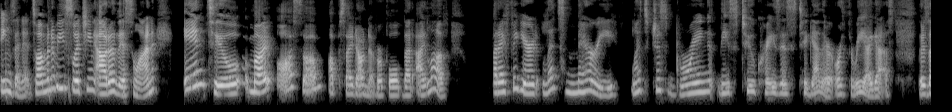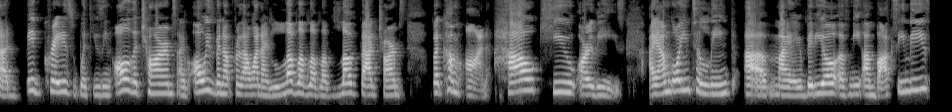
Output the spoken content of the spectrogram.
things in it. So I'm going to be switching out of this one into my awesome upside down Neverfull that I love. But I figured let's marry, let's just bring these two crazes together, or three, I guess. There's that big craze with using all of the charms. I've always been up for that one. I love, love, love, love, love bag charms. But come on, how cute are these? I am going to link uh, my video of me unboxing these.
